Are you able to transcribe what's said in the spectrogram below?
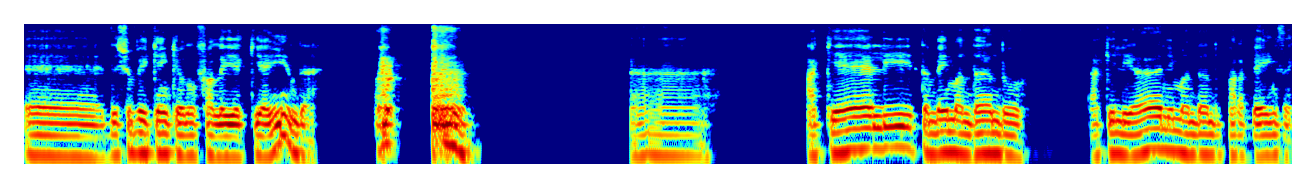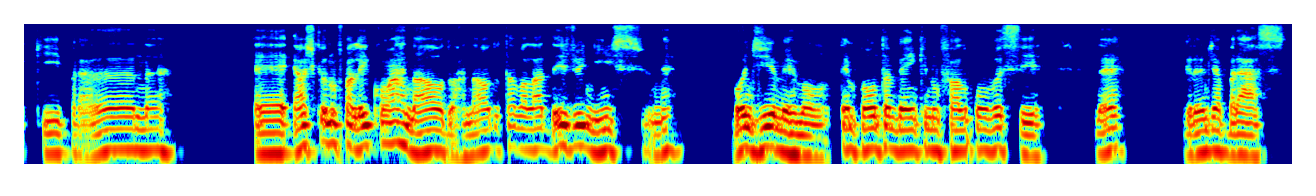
É, deixa eu ver quem que eu não falei aqui ainda. Ah, a Kelly também mandando, a Keliane mandando parabéns aqui para Ana. É, acho que eu não falei com o Arnaldo. O Arnaldo estava lá desde o início, né? Bom dia, meu irmão. Tempão também que não falo com você, né? Grande abraço.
